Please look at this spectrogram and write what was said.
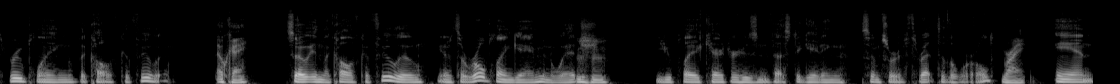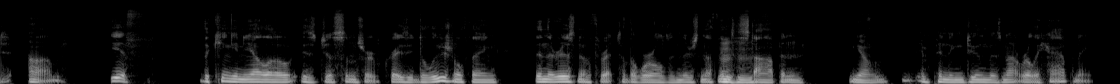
through playing the Call of Cthulhu. Okay. So in the Call of Cthulhu, you know, it's a role playing game in which hmm you play a character who's investigating some sort of threat to the world. Right. And um, if the King in Yellow is just some sort of crazy delusional thing, then there is no threat to the world and there's nothing to Mhm. stop, and you know, impending doom is not really happening.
